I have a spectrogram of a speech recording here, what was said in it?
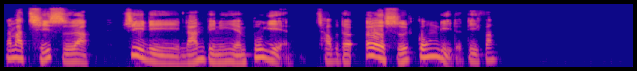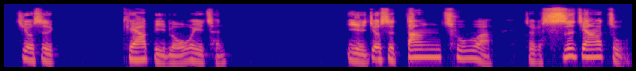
那么其实啊。距离蓝比尼园不远，差不多二十公里的地方，就是卡比罗卫城，也就是当初啊，这个释迦族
